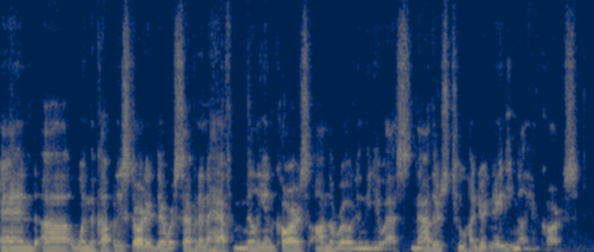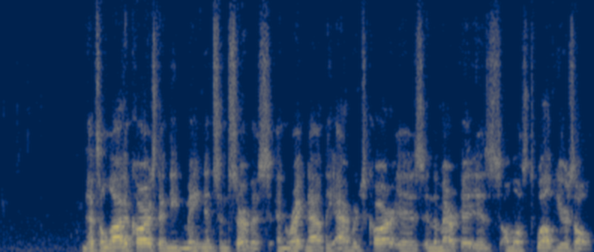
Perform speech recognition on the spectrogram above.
and uh, when the company started, there were seven and a half million cars on the road in the U.S. Now there's 280 million cars. That's a lot of cars that need maintenance and service. And right now, the average car is in America is almost 12 years old.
